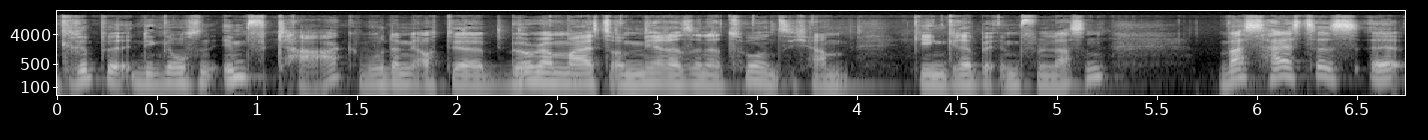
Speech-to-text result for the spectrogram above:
Grippe, den großen Impftag, wo dann auch der Bürgermeister und mehrere Senatoren sich haben gegen Grippe impfen lassen. Was heißt das? Äh,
